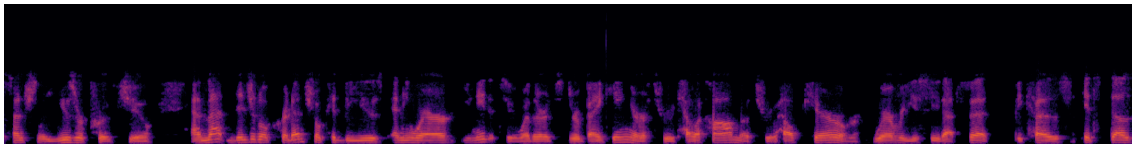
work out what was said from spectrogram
essentially user proofed you. And that digital credential could be used anywhere you need it to, whether it's through banking or through telecom or through healthcare or wherever you see that fit, because it does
